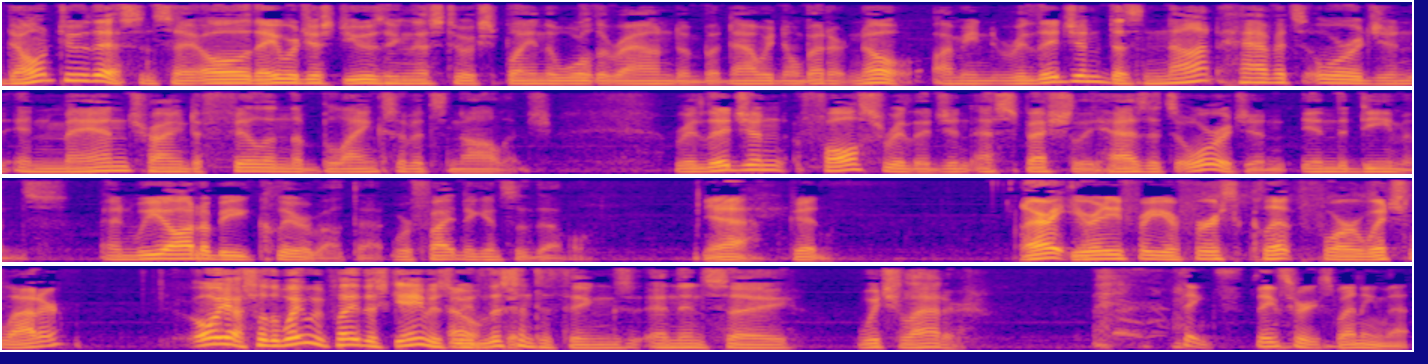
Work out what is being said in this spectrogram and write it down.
don't do this and say, oh, they were just using this to explain the world around them, but now we know better. No, I mean religion does not have its origin in man trying to fill in the blanks of its knowledge. Religion, false religion especially, has its origin in the demons, and we ought to be clear about that. We're fighting against the devil. Yeah, good. All right, you ready for your first clip for which ladder? Oh yeah, so the way we play this game is we Oh, listen good. to things and then say which ladder. thanks, thanks for explaining that.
